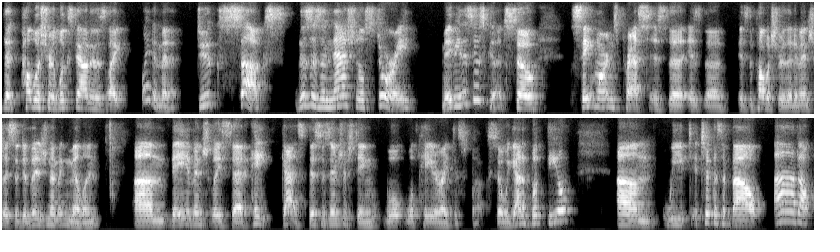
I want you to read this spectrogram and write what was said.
The publisher looks down and is like, wait a minute, Duke sucks. This is a national story. Maybe this is good. So St. Martin's Press is the is the is the publisher that eventually it's a division of Macmillan. Um, they eventually said, "Hey guys, this is interesting. We'll we'll pay to write this book." So we got a book deal. Um, we it took us about uh, about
